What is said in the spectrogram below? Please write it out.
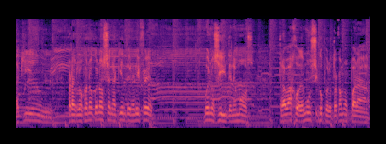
aquí, para los que no conocen, aquí en Tenerife, bueno, sí, tenemos trabajo de músicos, pero tocamos para,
